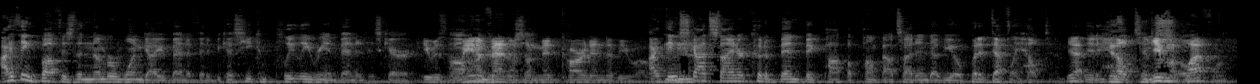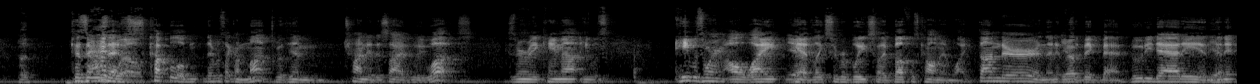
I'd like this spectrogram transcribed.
I think Buff is the number one guy who benefited because he completely reinvented his character. He was the A main hundred event of percent. the mid card NWO. I think mm-hmm. Scott Steiner could have been Big Papa Pump outside NWO, but it definitely helped him. yeah, it helped him. Give him so a platform. But Because there was that Bagwell, couple of there was like a month with him trying to decide who he was. Because remember he came out, he was he was wearing all white. He had like super bleach. So like Buff was calling him White Thunder, and then it was Yep. a big bad booty daddy, and then it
